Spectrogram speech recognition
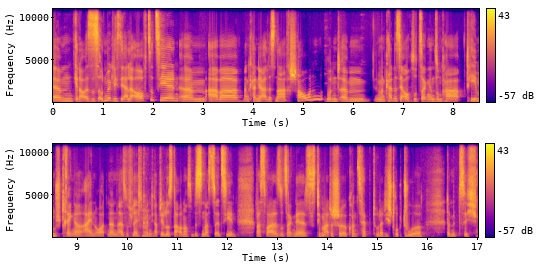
Ähm, genau, es ist unmöglich, sie alle aufzuzählen, ähm, aber man kann ja alles nachschauen und ähm, man kann es ja auch sozusagen in so ein paar Themenstränge einordnen. Also vielleicht mhm. könnt, habt ihr Lust, da auch noch so ein bisschen was zu erzählen, was war sozusagen das thematische Konzept oder die Struktur, damit sich,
